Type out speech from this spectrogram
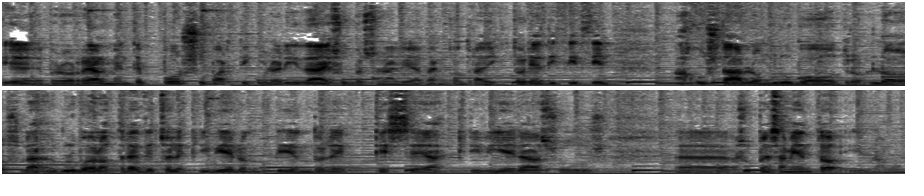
eh, pero realmente por su particularidad y su personalidad tan contradictoria es difícil ajustarlo a un grupo a otro. Los, el grupo de los tres, de hecho, le escribieron pidiéndole que se escribiera sus, eh, sus pensamientos y Unamuno no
